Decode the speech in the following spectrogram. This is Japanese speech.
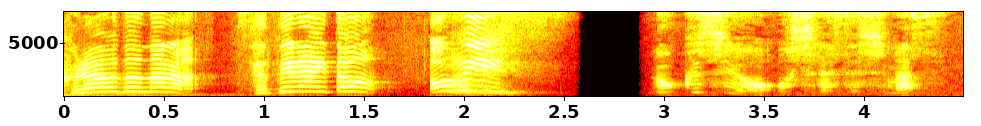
クラウドならサテライトオフィス !6 時をお知らせします。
